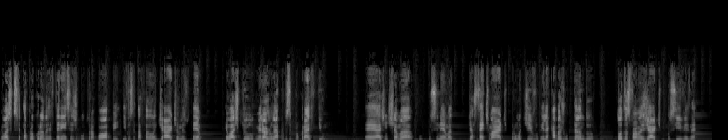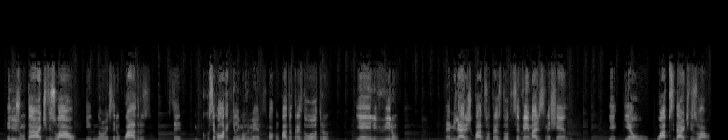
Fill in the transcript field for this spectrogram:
Eu acho que se você está procurando referências de cultura pop e você está falando de arte ao mesmo tempo, eu acho que o melhor lugar para você procurar é filme. É, a gente chama o cinema de a sétima arte por um motivo. Ele acaba juntando todas as formas de arte possíveis, né? Ele junta a arte visual, que normalmente seriam quadros. Você coloca aquilo em movimento. Você coloca um quadro atrás do outro e aí eles viram é, milhares de quadros um atrás do outro. Você vê a imagem se mexendo e, e é o, o ápice da arte visual.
